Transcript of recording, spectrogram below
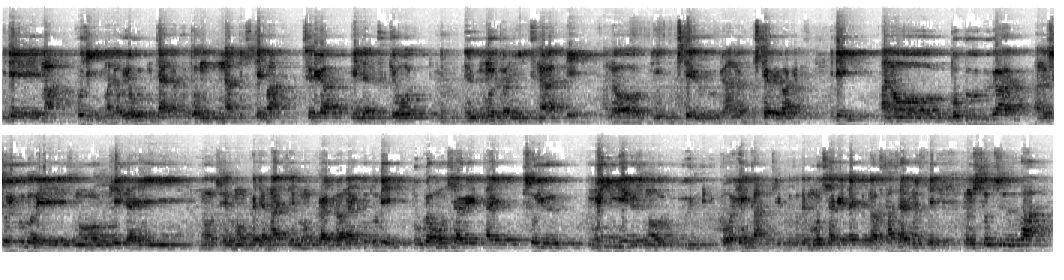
で、まあ、個人まで及ぶみたいなことになってきて、まあ、それが現在の不況ムードにつながって、あの、来てる、あの、来ておるわけです。で、あの、僕が、あの、そういうことで、その、経済の専門家じゃない、専門家が言わないことで、僕が申し上げたい、そういう目に見えるその、こう変化っていうことで申し上げたいことは2つありまして、その1つは、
